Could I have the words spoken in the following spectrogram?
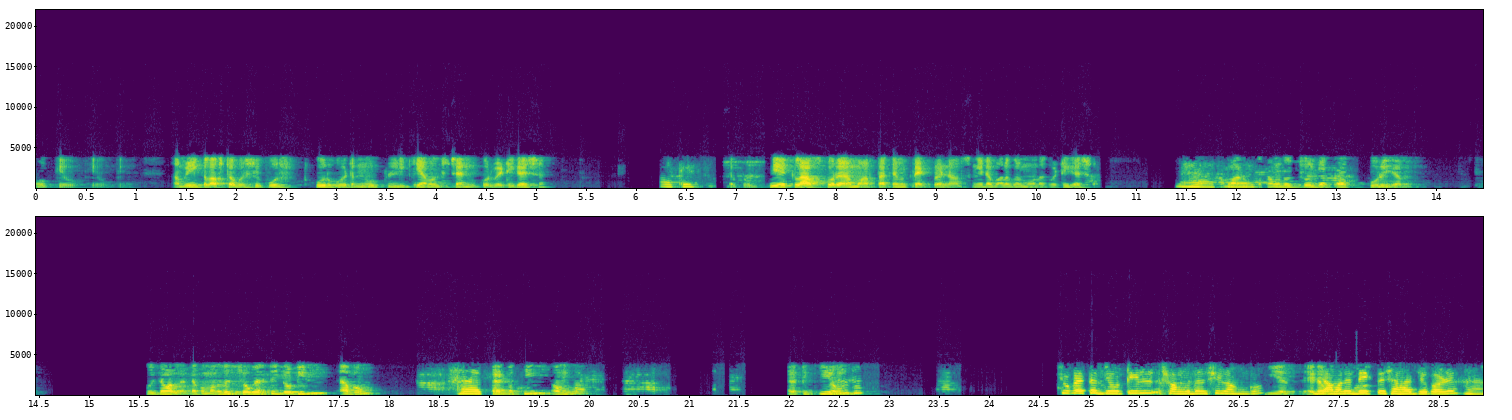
ওকে ওকে ওকে। আমি এই ক্লাসটা অবশ্যই পোস্ট করব এটা নোট লিখে আমাকে সেন্ড করবে ঠিক আছে? ওকে। দেখো যে ক্লাস করে আমার তাকে আমি ক্র্যাক করে নেওয়ার সঙ্গে এটা ভালো করে মনে রাখবে ঠিক আছে? হ্যাঁ আমার মতো চলবে ক্র্যাক করে যাবে। বুঝতে পারলে? দেখো মানুষের চোখ একটি জটিল এবং হ্যাঁ একটা কি অঙ্গ? একটি কি অঙ্গ? চোখ একটা জটিল সংবেদনশীল অঙ্গ যা আমাদের দেখতে সাহায্য করে হ্যাঁ।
